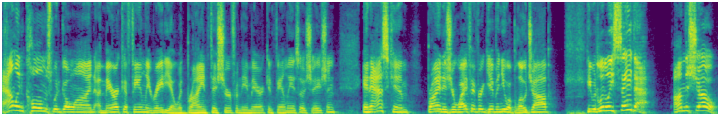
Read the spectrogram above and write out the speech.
Alan Colmes would go on America Family Radio with Bryan Fischer from the American Family Association and ask him, Brian, has your wife ever given you a blowjob? He would literally say that on the show.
